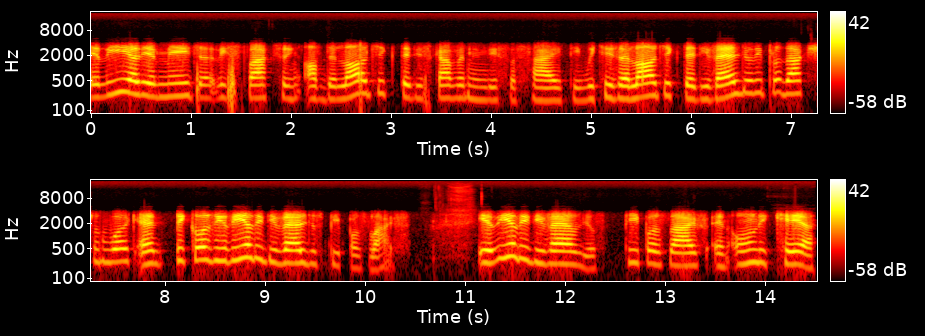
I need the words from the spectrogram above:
a really a major restructuring of the logic that is governing this society, which is a logic that devalues reproduction work, and because it really devalues people's life. It really devalues people's life and only care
